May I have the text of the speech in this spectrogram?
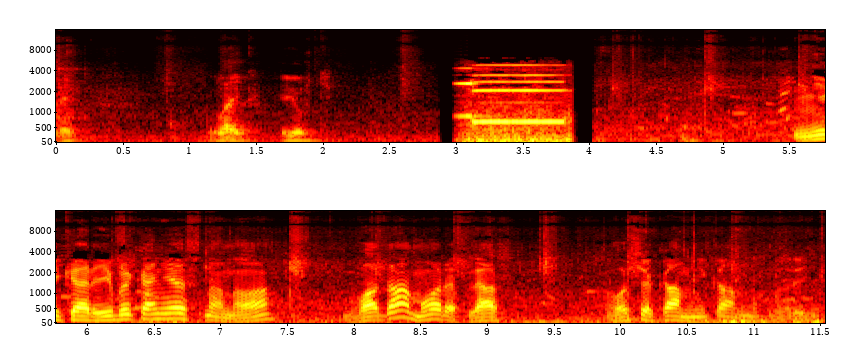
блядь. Лайк, Юрти. Не Карибы, конечно, но вода, море, пляж. Вообще камни, камни, смотрите.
